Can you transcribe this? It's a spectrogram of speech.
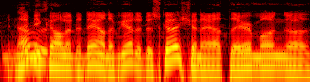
maybe calling it down. They've got a discussion out there among uh,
